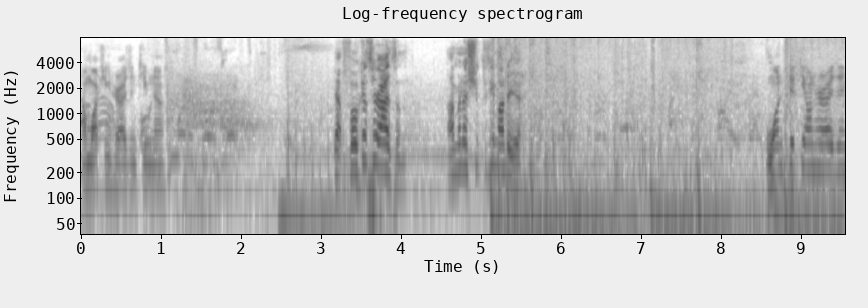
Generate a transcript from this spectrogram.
I'm watching Horizon team now. Yeah, focus Horizon. I'm gonna shoot the team under you. 150 on Horizon.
